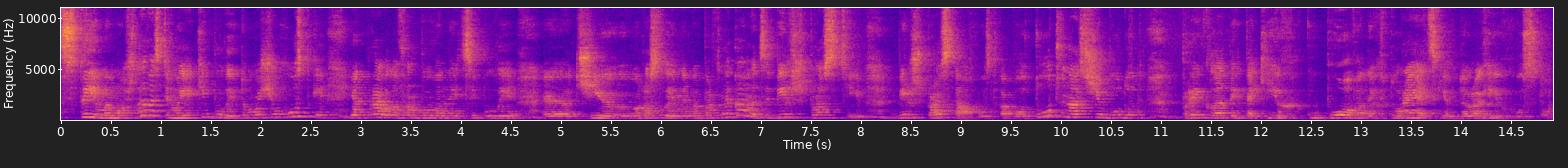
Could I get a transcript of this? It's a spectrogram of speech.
з тими можливостями, які були. Тому що хустки, як правило, фарбовані ці були чи рослинними барвниками, це більш прості, більш проста хустка. Бо тут в нас ще будуть приклади таких купованих турецьких дорогих хусток.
